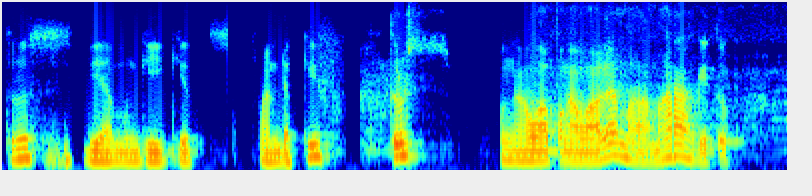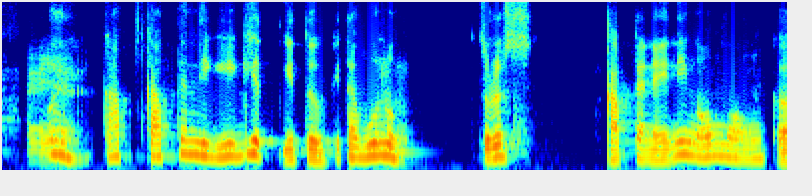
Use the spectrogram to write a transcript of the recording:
terus dia menggigit Van de Kief, terus pengawal-pengawalnya malah marah gitu. iya. Woi, kap kapten digigit gitu, kita bunuh. Hmm, Terus kaptennya ini ngomong ke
